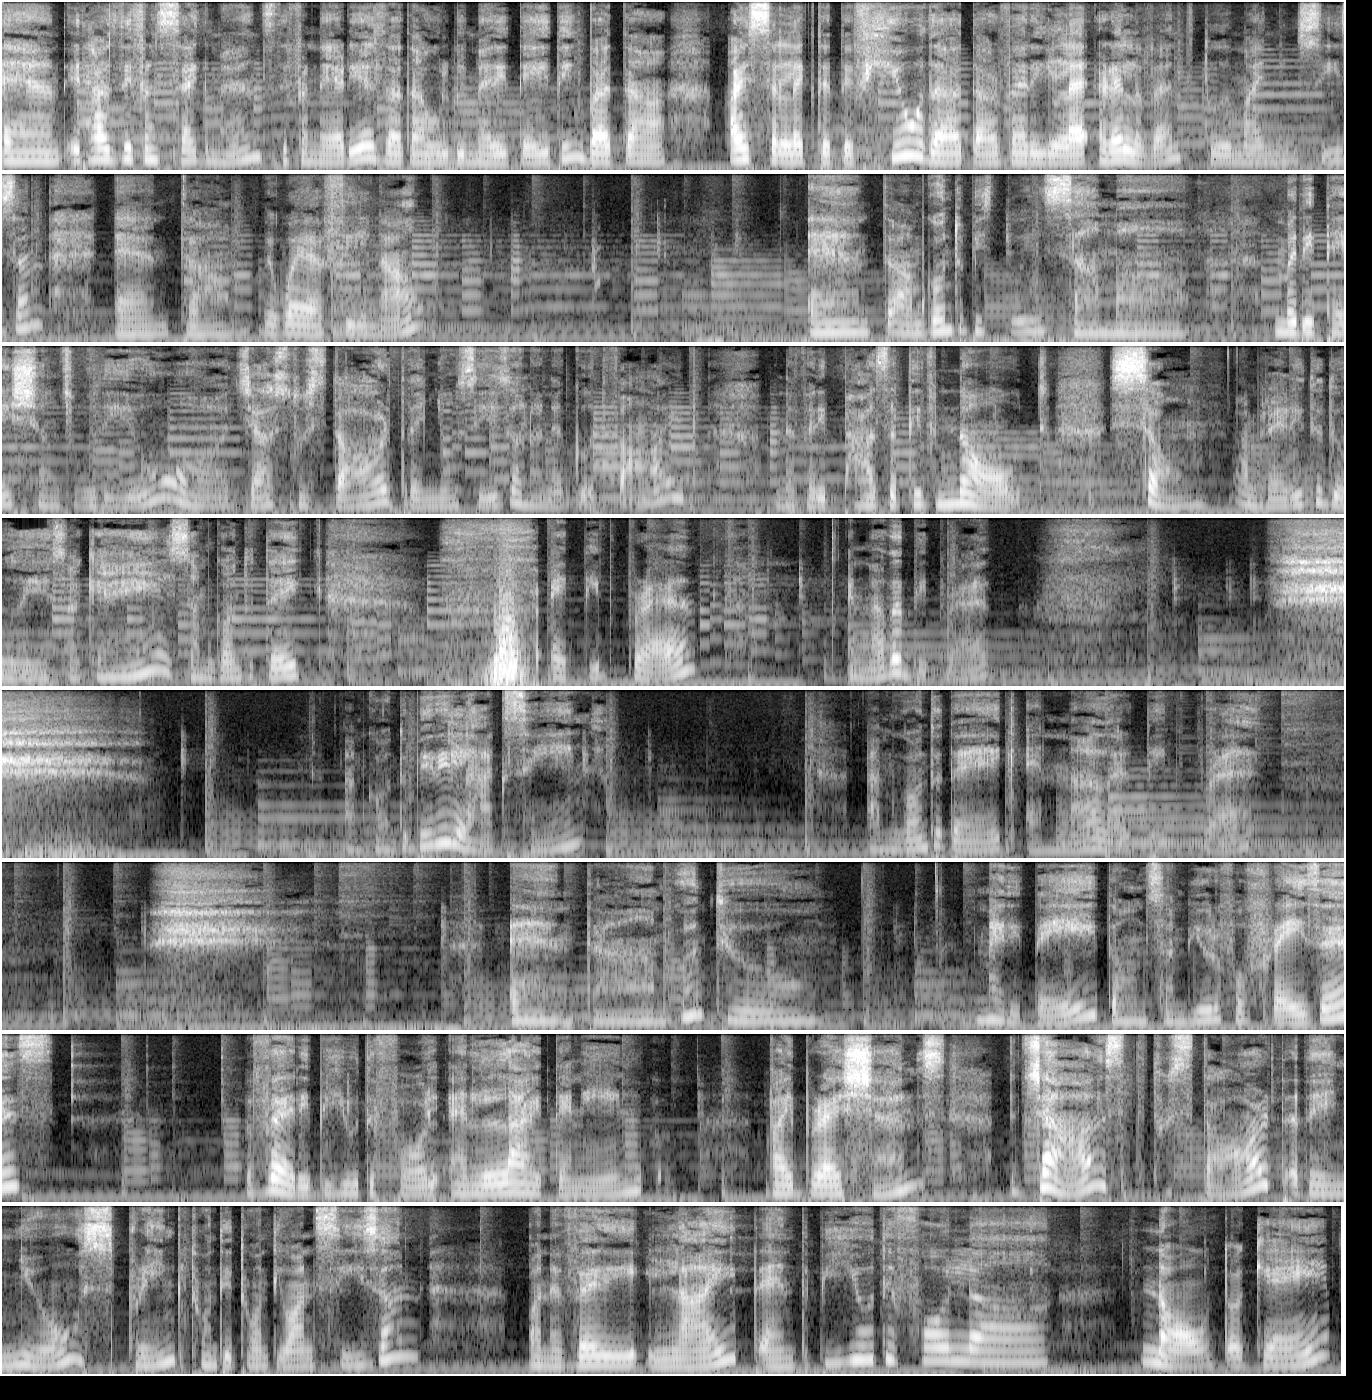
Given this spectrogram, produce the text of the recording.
And it has different segments, different areas that I will be meditating, but uh, I selected a few that are very le- relevant to my new season and uh, the way I feel now. And I'm going to be doing some uh, meditations with you uh, just to start the new season on a good vibe, on a very positive note. So, I'm ready to do this, okay? So, I'm going to take a deep breath, another deep breath. I'm going to be relaxing. I'm going to take another deep breath. and I'm going to meditate on some beautiful phrases, very beautiful enlightening vibrations just to start the new spring 2021 season on a very light and beautiful uh, note, okay?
